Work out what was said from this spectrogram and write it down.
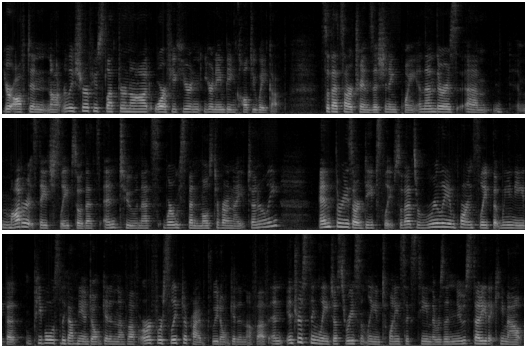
you're often not really sure if you slept or not, or if you hear your name being called, you wake up. So that's our transitioning point. And then there's um, moderate stage sleep, so that's N2, and that's where we spend most of our night generally. N3 is our deep sleep, so that's really important sleep that we need that people with sleep apnea don't get enough of, or if we're sleep deprived, we don't get enough of. And interestingly, just recently in 2016, there was a new study that came out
